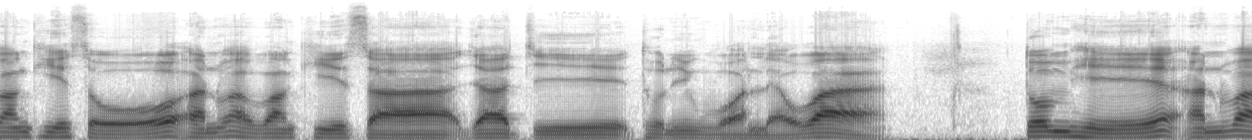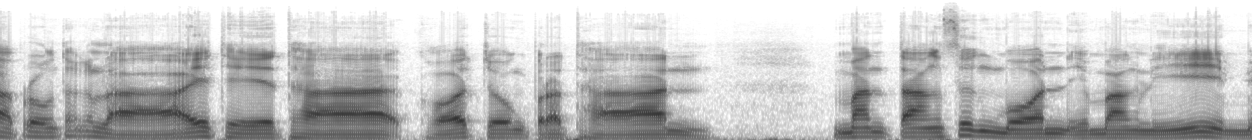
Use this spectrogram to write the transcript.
วังคีโส อันว่าวังคีสายาจีทูนิงวอนแล้วว่าตุมเห อันว่าพระองค์ทั้งหลายเทธาขอจงประทาน มันตังซึ่งมนอิมังนี้เม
